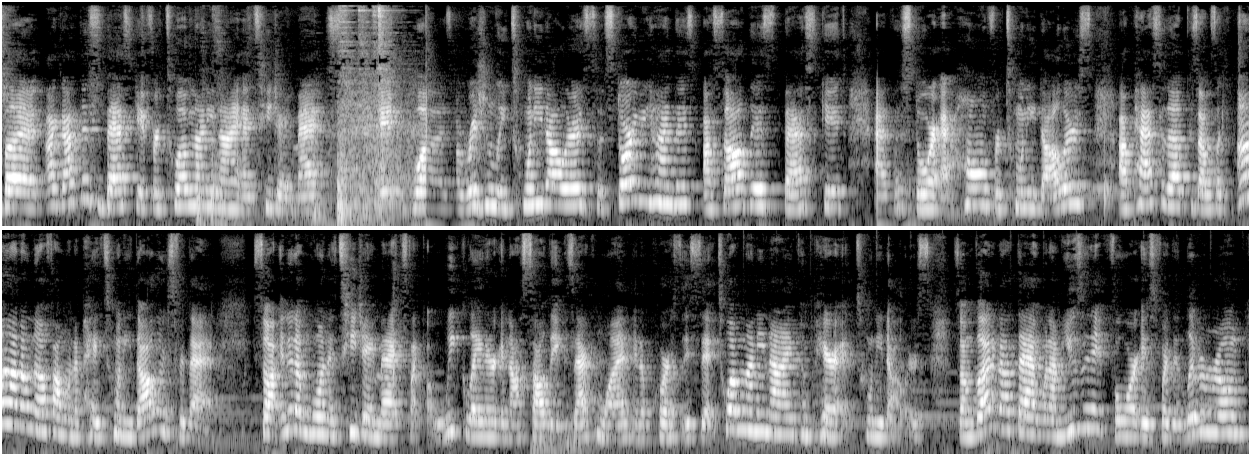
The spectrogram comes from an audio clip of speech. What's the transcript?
But I got this basket for $12.99 at TJ Maxx. It was originally $20. The story behind this, I saw this basket at the store at home for $20. I passed it up because I was like, oh, I don't know if I want to pay $20 for that. So I ended up going to TJ Maxx like a week later and I saw the exact one. And of course it said $12.99 compare at $20. So I'm glad about that. What I'm using it for is for the living room.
